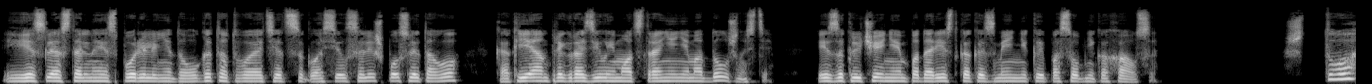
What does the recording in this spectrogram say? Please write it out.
Если остальные спорили недолго, то твой отец согласился лишь после того, как Ян пригрозил ему отстранением от должности и заключением под арест как изменника и пособника хаоса. «Что?»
